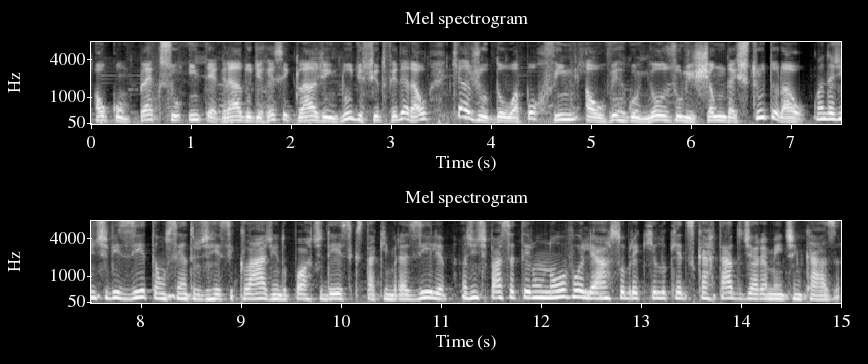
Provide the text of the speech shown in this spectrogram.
ao Complexo Integrado de Reciclagem do Distrito Federal, que ajudou a pôr fim ao vergonhoso lixão da estrutural. Quando a gente visita um centro de reciclagem do porte desse que está aqui em Brasília, a gente passa a ter um novo olhar sobre aquilo que é descartado diariamente em casa.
